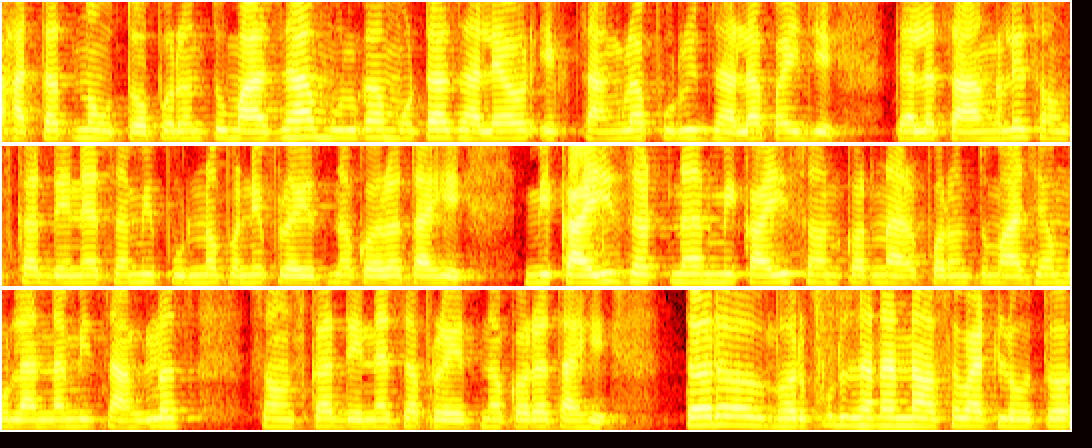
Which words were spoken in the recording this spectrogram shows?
हातात नव्हतं परंतु माझा मुलगा मोठा झाल्यावर एक चांगला पुरुष झाला पाहिजे त्याला चांगले संस्कार देण्याचा मी पूर्णपणे प्रयत्न करत आहे. मी काही झटणार मी काही सहन करणार परंतु माझ्या मुलांना मी चांगलंच संस्कार देण्याचा प्रयत्न करत आहे. तर भरपूर जणांना असं वाटलं होतं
